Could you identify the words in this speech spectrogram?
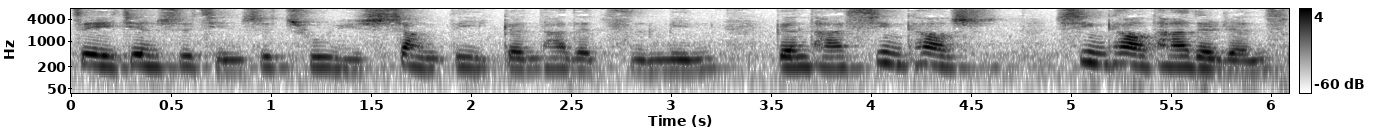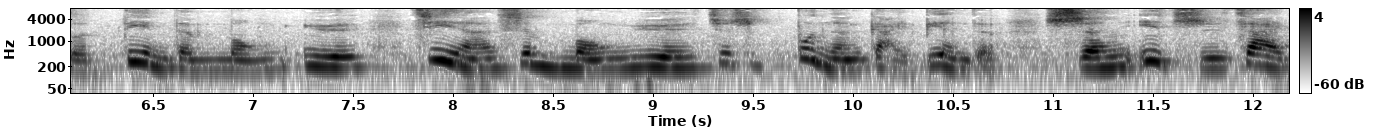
这一件事情是出于上帝跟他的子民，跟他信靠信靠他的人所定的盟约。既然是盟约，就是不能改变的。神一直在，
